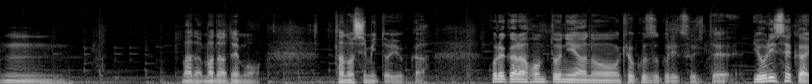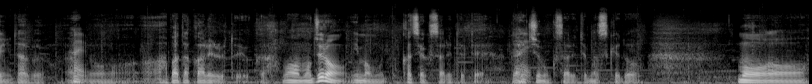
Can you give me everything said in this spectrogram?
うんまだまだでも楽しみというかこれから本当にあの曲作り通じてより世界に多分あはい。の、羽ばたかれるというか、まあ、もちろん今も活躍されてて大注目されてますけど、も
